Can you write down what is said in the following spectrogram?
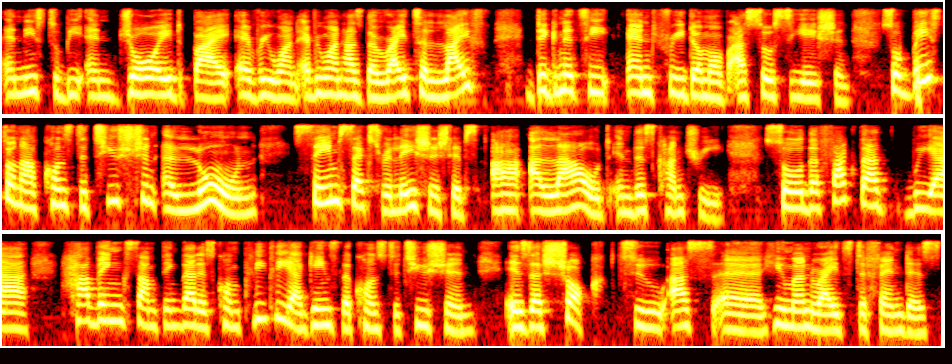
and needs to be enjoyed by everyone. Everyone has the right to life, dignity, and freedom of association. So, based on our constitution alone, same sex relationships are allowed in this country. So, the fact that we are having having something that is completely against the constitution is a shock to us uh, human rights defenders.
